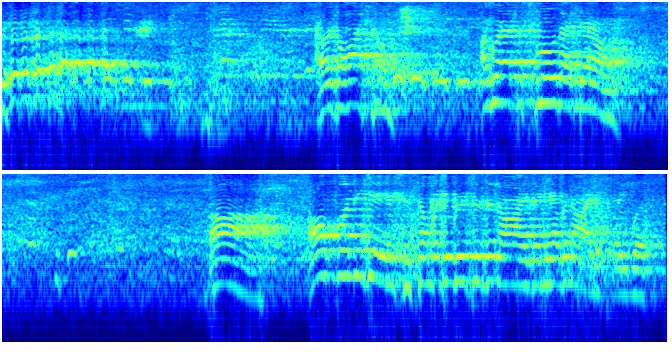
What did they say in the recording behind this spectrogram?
That's awesome. I'm gonna have to slow that down. Ah, all fun and games until somebody loses an eye, then you have an eye to play with.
